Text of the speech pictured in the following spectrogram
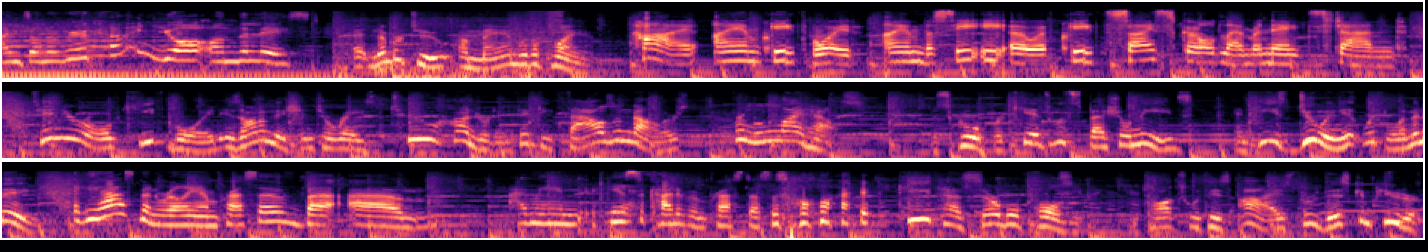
I'm Donna Rucco, and you're on the list. At number two, A Man with a Plan. Hi, I am Keith Boyd. I am the CEO of Keith's Ice Cold Lemonade Stand. 10 year old Keith Boyd is on a mission to raise $250,000 for Little Lighthouse, a school for kids with special needs, and he's doing it with lemonade. He has been really impressive, but um, I mean, he's kind of impressed us his whole life. Keith has cerebral palsy and talks with his eyes through this computer.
